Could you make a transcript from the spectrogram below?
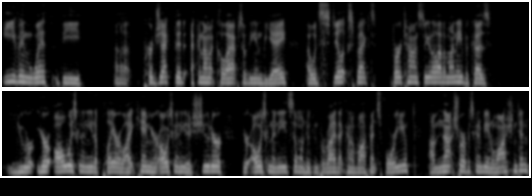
even with the uh, projected economic collapse of the NBA, I would still expect Bertans to get a lot of money because you're you're always going to need a player like him. You're always going to need a shooter. You're always going to need someone who can provide that kind of offense for you. I'm not sure if it's going to be in Washington,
